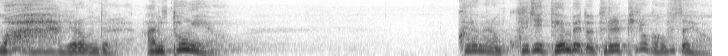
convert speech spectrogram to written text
와, 여러분들 안 통해요. 그러면 굳이 댐베도 들을 필요가 없어요.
